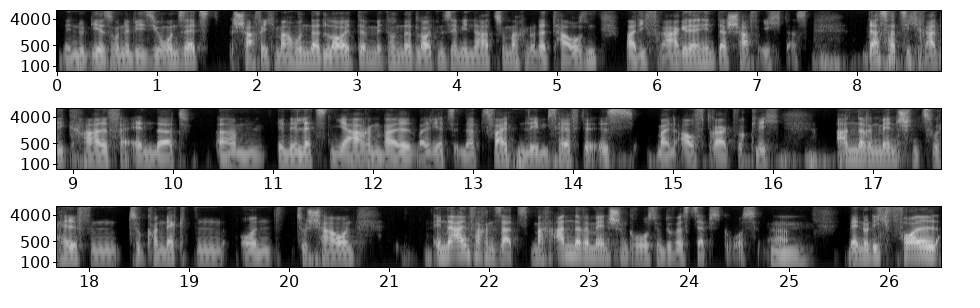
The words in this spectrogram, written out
Wenn du dir so eine Vision setzt, schaffe ich mal 100 Leute, mit 100 Leuten ein Seminar zu machen oder 1000, war die Frage dahinter, schaffe ich das? das hat sich radikal verändert ähm, in den letzten Jahren, weil, weil jetzt in der zweiten Lebenshälfte ist mein Auftrag wirklich anderen Menschen zu helfen, zu connecten und zu schauen. In einem einfachen Satz, mach andere Menschen groß und du wirst selbst groß. Mhm. Wenn du dich voll,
